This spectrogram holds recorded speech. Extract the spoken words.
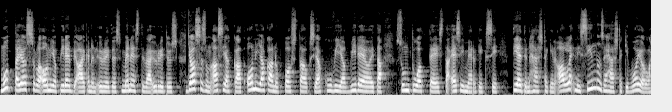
Mutta jos sulla on jo pidempiaikainen yritys, menestyvä yritys, jossa sun asiakkaat on jakanut postauksia, kuvia, videoita sun tuotteista esimerkiksi tietyn hashtagin alle, niin silloin se hashtag voi olla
